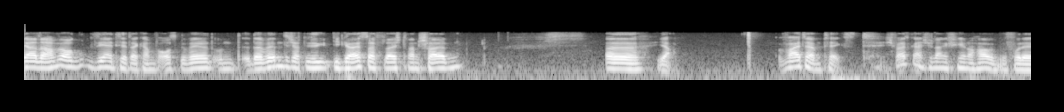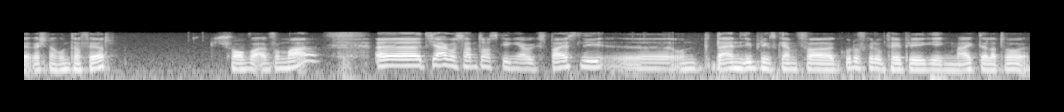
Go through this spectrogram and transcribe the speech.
Ja, da haben wir auch einen guten Serientäterkampf ausgewählt und äh, da werden sich auch die, die Geister vielleicht dran scheiden. Äh, ja. Weiter im Text. Ich weiß gar nicht, wie lange ich hier noch habe, bevor der Rechner runterfährt. Schauen wir einfach mal. Äh, Thiago Santos gegen Eric Spicely äh, und dein Lieblingskämpfer Godofredo Pepe gegen Mike Della Torre.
